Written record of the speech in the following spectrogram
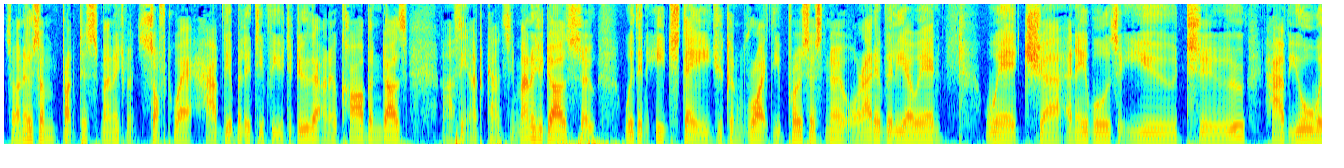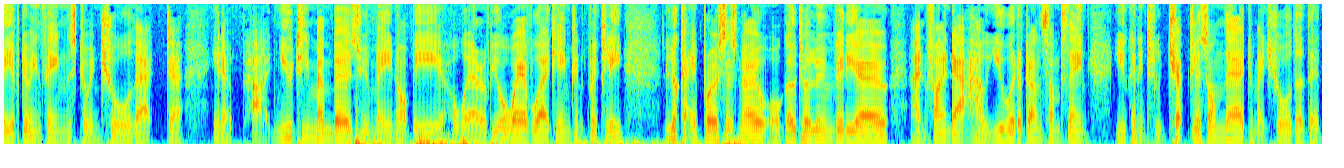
So I know some practice management software have the ability for you to do that. I know Karbon does. I think Accounting Manager does. So within each stage, you can write the process note or add a video in, which uh, enables you to have your way of doing things to ensure that uh, you know uh, new team members who may not be aware of your way of working can quickly look at a process note or go to a Loom video and find out how you would have done something. You can include checklists on there to make sure that the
